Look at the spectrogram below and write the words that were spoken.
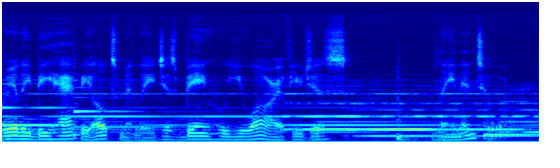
really be happy ultimately just being who you are if you just lean into it.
